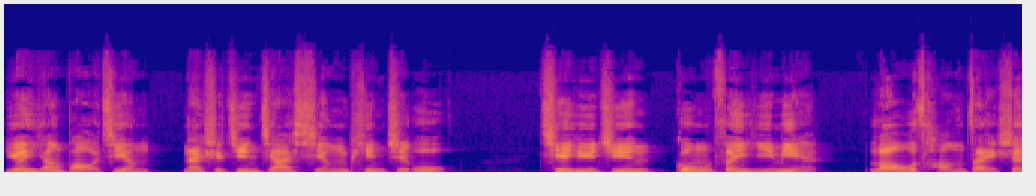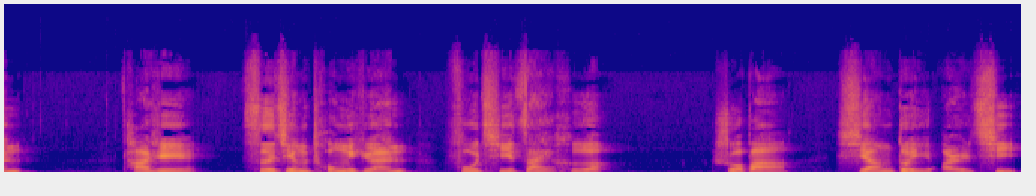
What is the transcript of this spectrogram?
鸳鸯宝镜。”乃是君家行聘之物，妾与君共分一面，牢藏在身。他日此境重圆，夫妻再合。说罢，相对而泣。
